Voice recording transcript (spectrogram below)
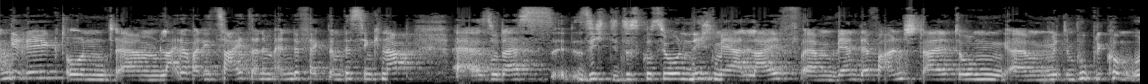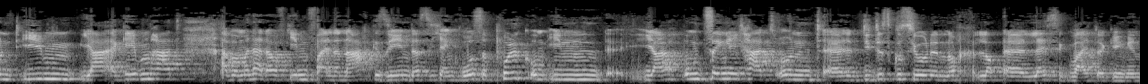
angeregt und ähm, leider war die Zeit dann im Endeffekt ein bisschen knapp, äh, sodass sich die Diskussion nicht mehr live ähm, während der Veranstaltung ähm, mit dem Publikum und ihm ja ergeben hat. Aber man hat auf jeden Fall danach gesehen, dass sich ein großer Pulk um ihn äh, ja, umzingelt hat und äh, die Diskussionen Stunden noch äh, lässig weitergingen.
